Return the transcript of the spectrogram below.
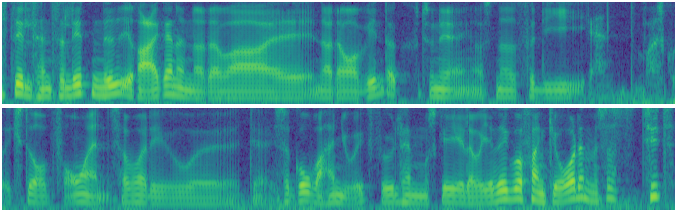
stillede han sig lidt ned i rækkerne, når der var, øh, når der var vinterturnering og sådan noget, fordi ja, det var sgu ikke stå op foran, så var det jo, øh, det, så god var han jo ikke, følte han måske, eller jeg ved ikke, hvorfor han gjorde det, men så tit,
